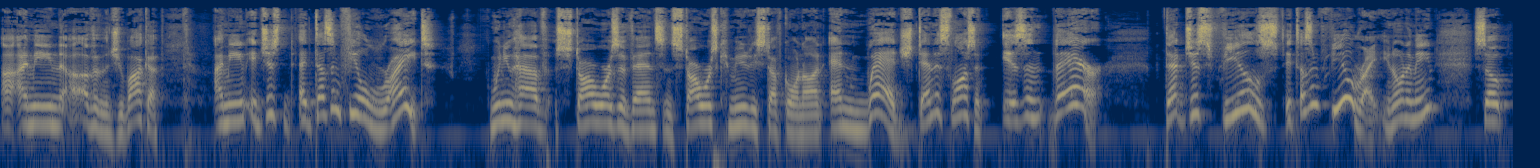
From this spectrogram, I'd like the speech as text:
Uh, I mean, other than Chewbacca, I mean, it just, it doesn't feel right when you have Star Wars events and Star Wars community stuff going on and Wedge, Denis Lawson isn't there. That just feels, it doesn't feel right. You know what I mean? So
